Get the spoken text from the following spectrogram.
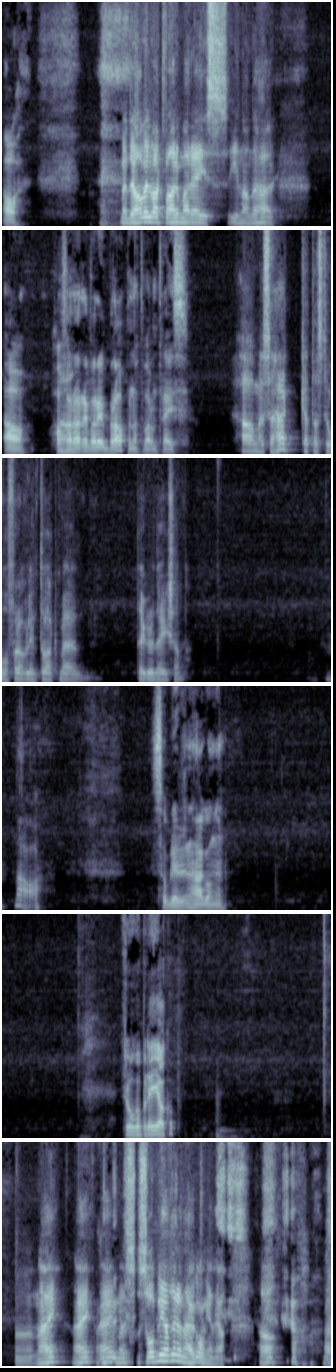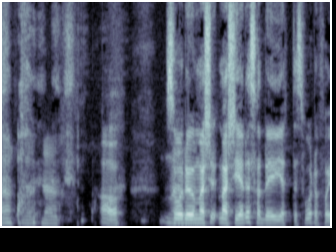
ja, men det har väl varit varma race innan det här? Ja, Har Ferrari varit bra på något varmt race? Ja, men så här katastrofer har väl inte varit med degradation? Ja. Så blir det den här gången. Frågor på dig, Jakob? Uh, nej, nej, nej, men så, så, blev det den här gången, ja. Ja. ja, ja, ja. Så du, Mercedes hade jättesvårt att få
